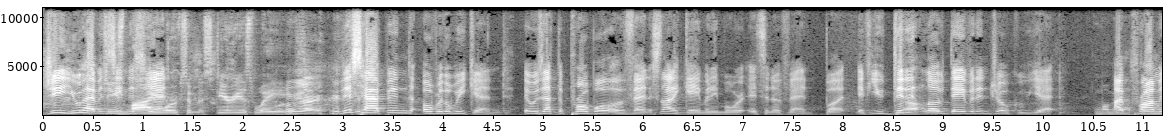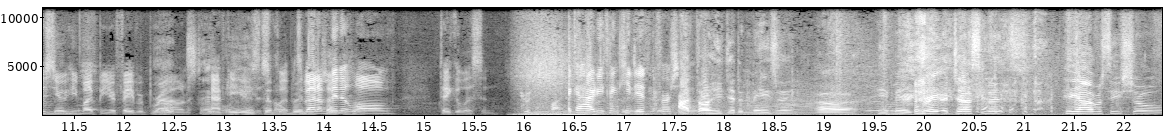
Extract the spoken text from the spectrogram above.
G, you haven't G's seen this mind yet. works in mysterious ways. this happened over the weekend. It was at the Pro Bowl event. It's not a game anymore. It's an event. But if you didn't oh. love David Njoku yet, My man I still promise on you he business. might be your favorite Brown stand- after he- you hear this still on clip. It's about a Check minute this out. long. Take a listen. Like, how do you think he did in the first I thought he did amazing. Uh, he made great adjustments. He obviously showed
